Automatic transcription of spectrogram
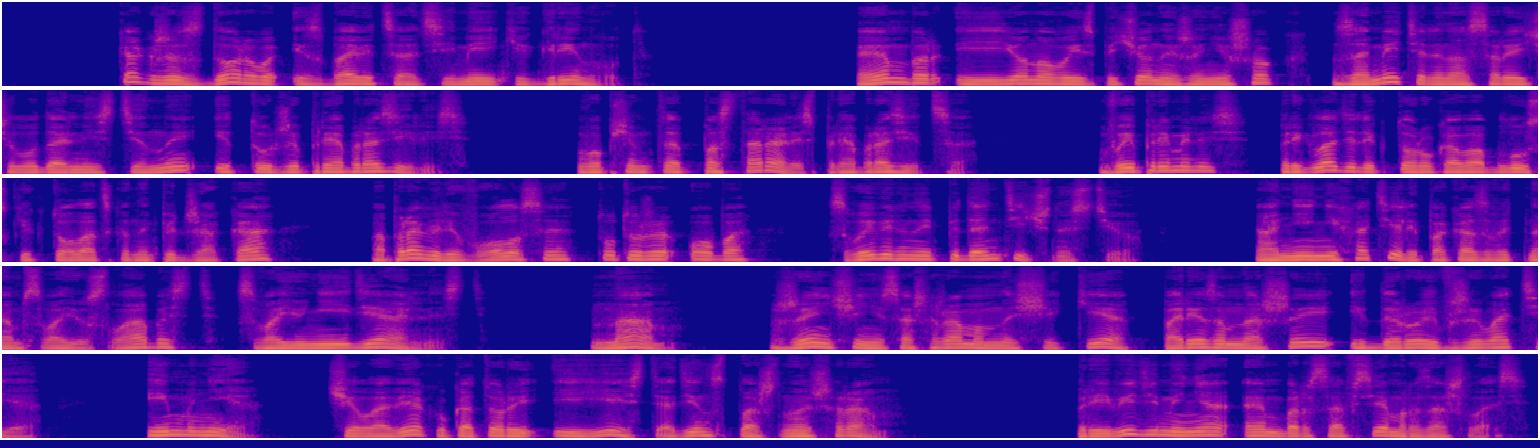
Как же здорово избавиться от семейки Гринвуд». Эмбер и ее новоиспеченный женишок заметили нас с Рэйчел у дальней стены и тут же преобразились. В общем-то, постарались преобразиться. Выпрямились, пригладили кто рукава блузки, кто лацканы пиджака, поправили волосы, тут уже оба, с выверенной педантичностью. Они не хотели показывать нам свою слабость, свою неидеальность. Нам, женщине со шрамом на щеке, порезом на шее и дырой в животе. И мне, человеку, который и есть один сплошной шрам. При виде меня Эмбер совсем разошлась.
